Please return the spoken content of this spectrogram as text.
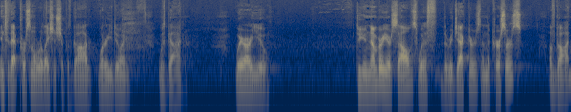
into that personal relationship with God, what are you doing with God? Where are you? Do you number yourselves with the rejectors and the cursers of God?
